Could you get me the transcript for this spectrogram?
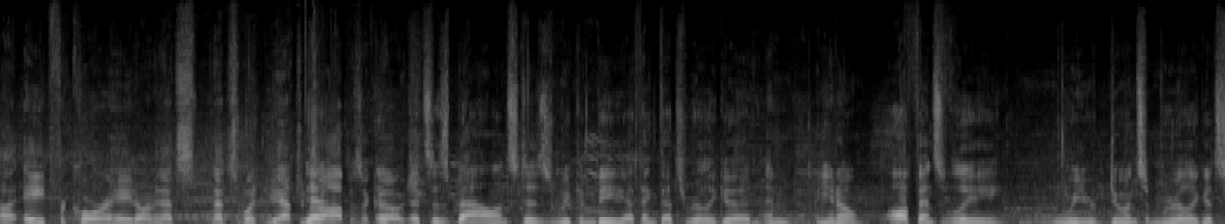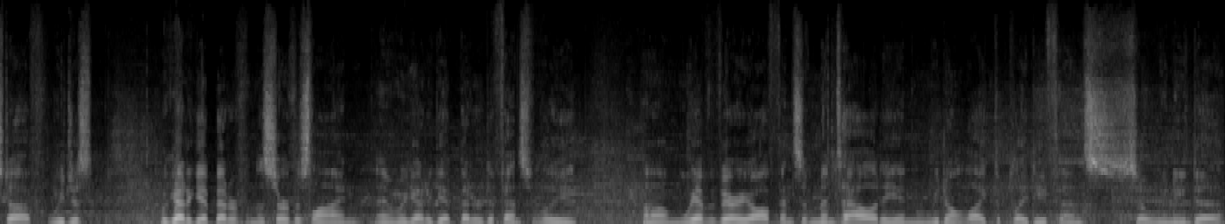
uh, 8 for Corajado. I mean, that's that's what you have to yeah, drop as a coach. It's as balanced as we can be. I think that's really good. And, you know, offensively, we're doing some really good stuff. We just we got to get better from the service line, and we got to get better defensively. Um, we have a very offensive mentality, and we don't like to play defense. So we need to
